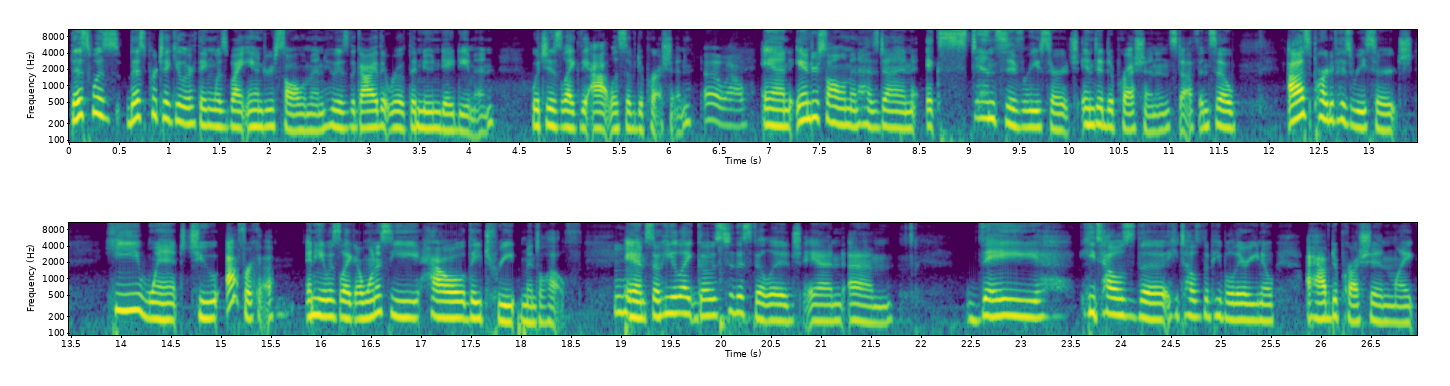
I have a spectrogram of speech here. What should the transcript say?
this was this particular thing was by Andrew Solomon, who is the guy that wrote the Noonday Demon, which is like the Atlas of Depression. oh wow. And Andrew Solomon has done extensive research into depression and stuff. And so, as part of his research, he went to Africa and he was like, I want to see how they treat mental health. And so he like goes to this village and um, they he tells the he tells the people there, you know, I have depression, like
